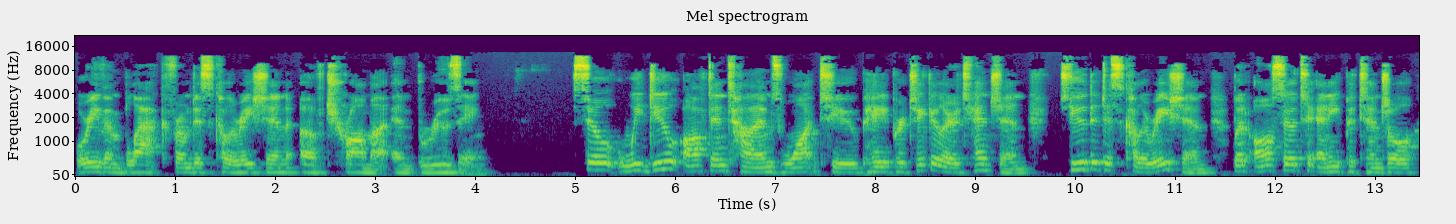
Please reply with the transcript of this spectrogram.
or even black from discoloration of trauma and bruising. So we do oftentimes want to pay particular attention to the discoloration, but also to any potential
